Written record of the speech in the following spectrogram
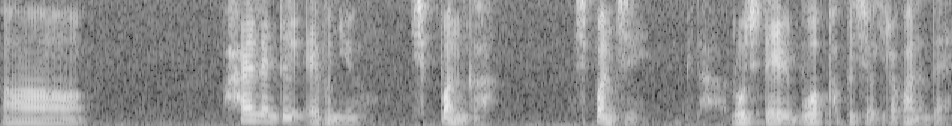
어, 하일랜드 에브뉴 10번가 10번지입니다. 로즈데일 무어파크 지역이라고 하는데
